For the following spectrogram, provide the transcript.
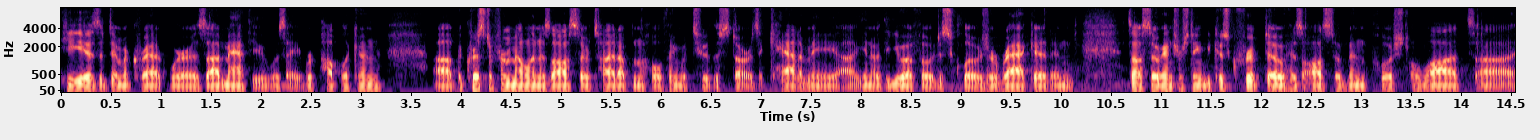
he is a Democrat, whereas uh, Matthew was a Republican. Uh, but Christopher Mellon is also tied up in the whole thing with Two of the Stars Academy, uh, you know, the UFO disclosure racket. And it's also interesting because crypto has also been pushed a lot uh,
